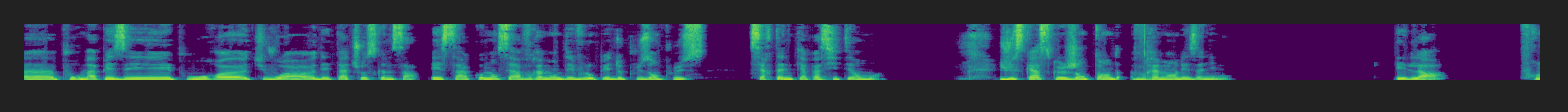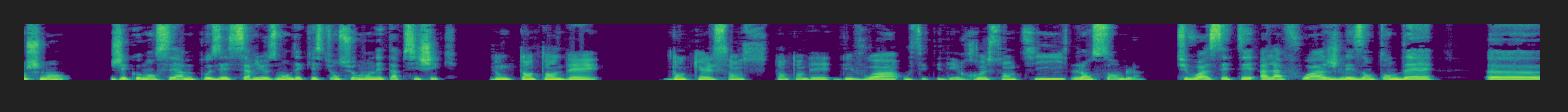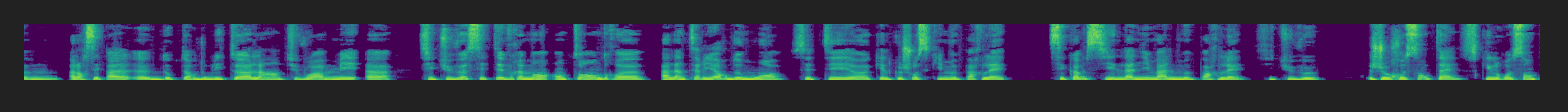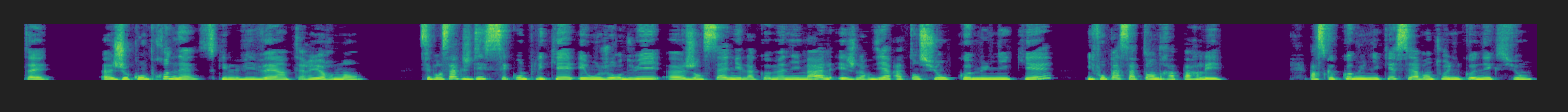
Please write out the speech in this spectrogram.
Euh, pour m'apaiser, pour euh, tu vois euh, des tas de choses comme ça. Et ça a commencé à vraiment développer de plus en plus certaines capacités en moi, jusqu'à ce que j'entende vraiment les animaux. Et là, franchement, j'ai commencé à me poser sérieusement des questions sur mon état psychique. Donc t'entendais dans quel sens? T'entendais des voix ou c'était des ressentis? L'ensemble. Tu vois, c'était à la fois je les entendais alors c'est pas euh, Docteur Doolittle, hein, tu vois, mais euh, si tu veux, c'était vraiment entendre euh, à l'intérieur de moi. C'était quelque chose qui me parlait. C'est comme si l'animal me parlait, si tu veux. Je ressentais ce qu'il ressentait. je comprenais ce qu'il vivait intérieurement. C'est pour ça que je dis c'est compliqué. Et aujourd'hui, j'enseigne là comme animal et je leur dis attention, communiquer. Il faut pas s'attendre à parler. Parce que communiquer, c'est avant tout une connexion.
